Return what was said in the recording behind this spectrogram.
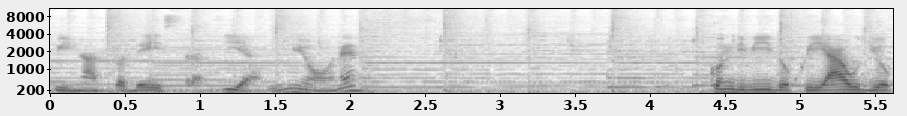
qui in alto a destra, avvia riunione, condivido qui audio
